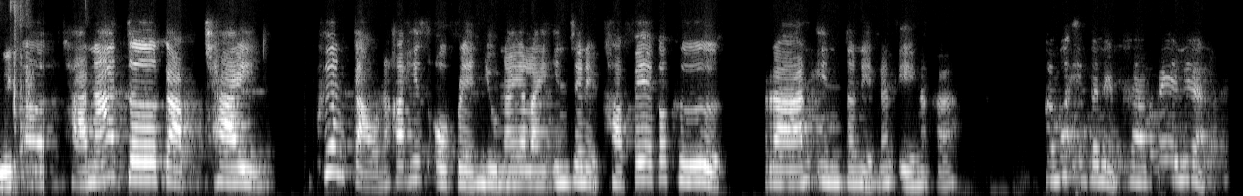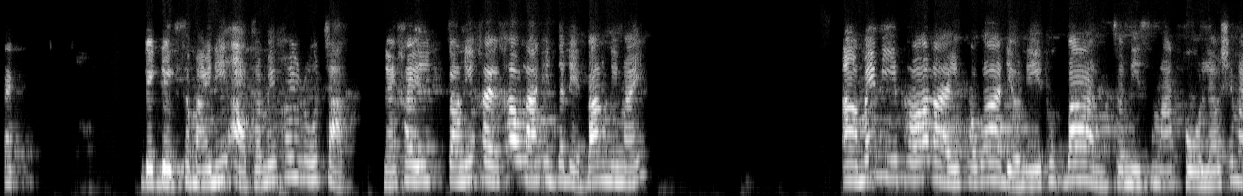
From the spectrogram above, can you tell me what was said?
Meet เอ่อฐานะเจอกับชัยเพื่อนเก่านะคะ his old friend อยู่ในอะไรอินเทอร์เน็ตคาเฟ่ก็คือ ร้านอินเทอร์เน็ตนั่นเองนะคะ คำว่าอินเทอร์เน็ตคาเฟ่เนี่ยแต่เด็กๆ สมัยนี้อาจจะไม่ค่อยรู้จักไหนใคร ตอนนี้ใครเข้าร้านอินเทอร์เน็ตบ้างมีไหมอ่าไม่มีเพราะอะไรเพราะว่าเดี๋ยวนี้ทุกบ้านจะมีสมาร์ทโฟนแล้วใช่ไหม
